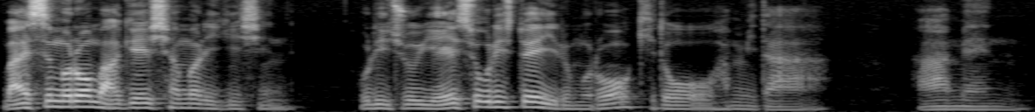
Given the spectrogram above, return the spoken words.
말씀으로 마귀의 시험을 이기신 우리 주 예수 그리스도의 이름으로 기도합니다. 아멘.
